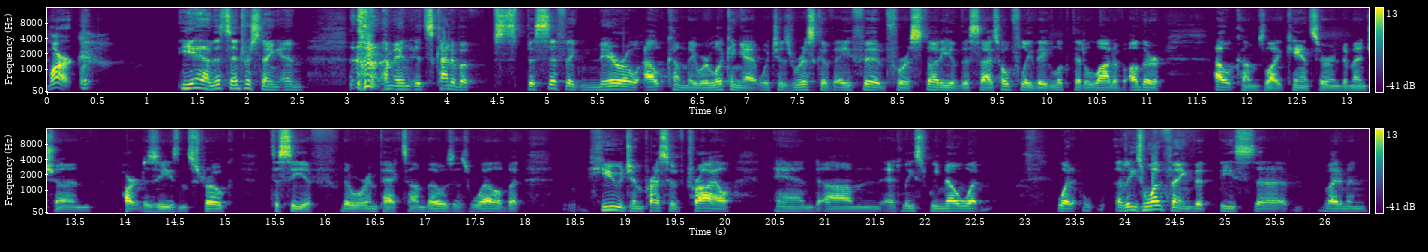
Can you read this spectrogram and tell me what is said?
Mark. Yeah, that's interesting. And I mean, it's kind of a specific, narrow outcome they were looking at, which is risk of AFib for a study of this size. Hopefully, they looked at a lot of other outcomes like cancer and dementia and heart disease and stroke to see if there were impacts on those as well. But huge, impressive trial, and um, at least we know what what at least one thing that these uh, vitamin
